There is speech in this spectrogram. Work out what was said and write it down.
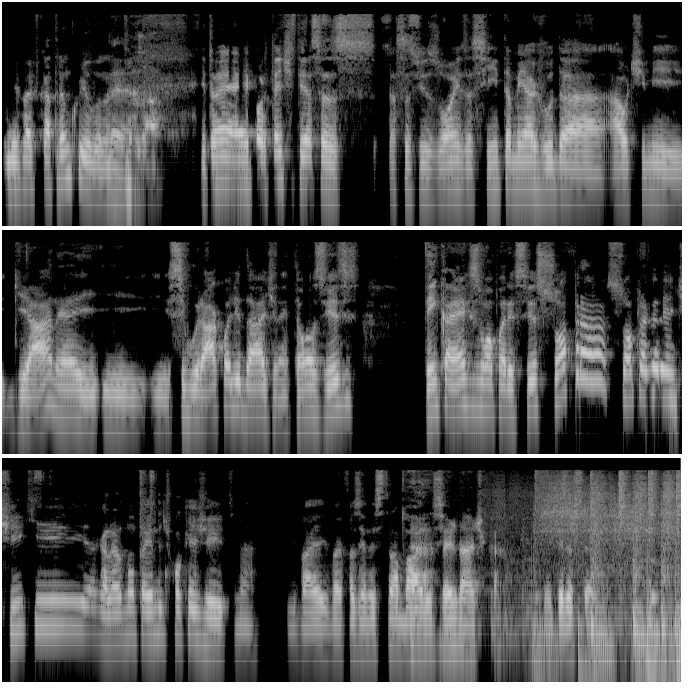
que ele vai ficar tranquilo, né? É. Exato. Então é, é, importante ter essas, essas visões assim, também ajuda ao time guiar, né, e, e, e segurar a qualidade, né? Então, às vezes, tem KRs que vão aparecer só para só pra garantir que a galera não tá indo de qualquer jeito, né? e vai, vai fazendo esse trabalho. É, assim. verdade, cara. Interessante.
